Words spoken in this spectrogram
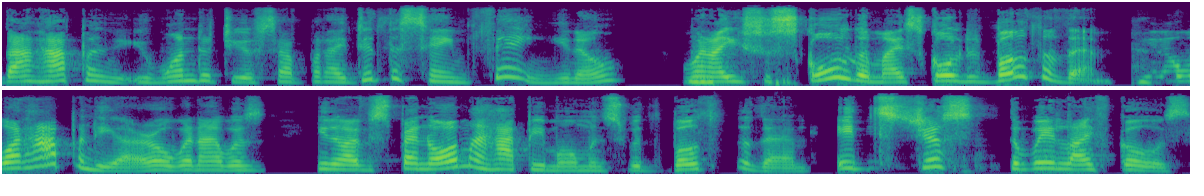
that happen, you wonder to yourself, but I did the same thing, you know. When mm. I used to scold them, I scolded both of them. You know, what happened here? Or when I was you know, I've spent all my happy moments with both of them. It's just the way life goes.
